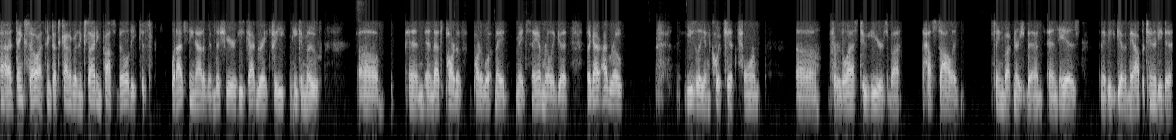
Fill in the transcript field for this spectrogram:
I think so. I think that's kind of an exciting possibility because what I've seen out of him this year, he's got great feet and he can move, um, and and that's part of part of what made made Sam really good. Like I, I wrote easily in quick hit form uh, for the last two years about how solid Seonbuchner's been and is, and if he's given the opportunity to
